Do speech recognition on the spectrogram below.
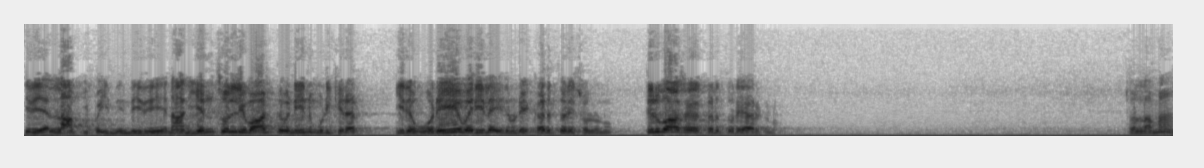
இதையெல்லாம் இப்ப இந்த இது நான் என் சொல்லி வாழ்த்துவனேன்னு முடிக்கிறார். இத ஒரே வரியில இதனுடைய கருத்துரை சொல்லணும். திருவாசக கருத்துரையா இருக்கணும். சொல்லாமா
